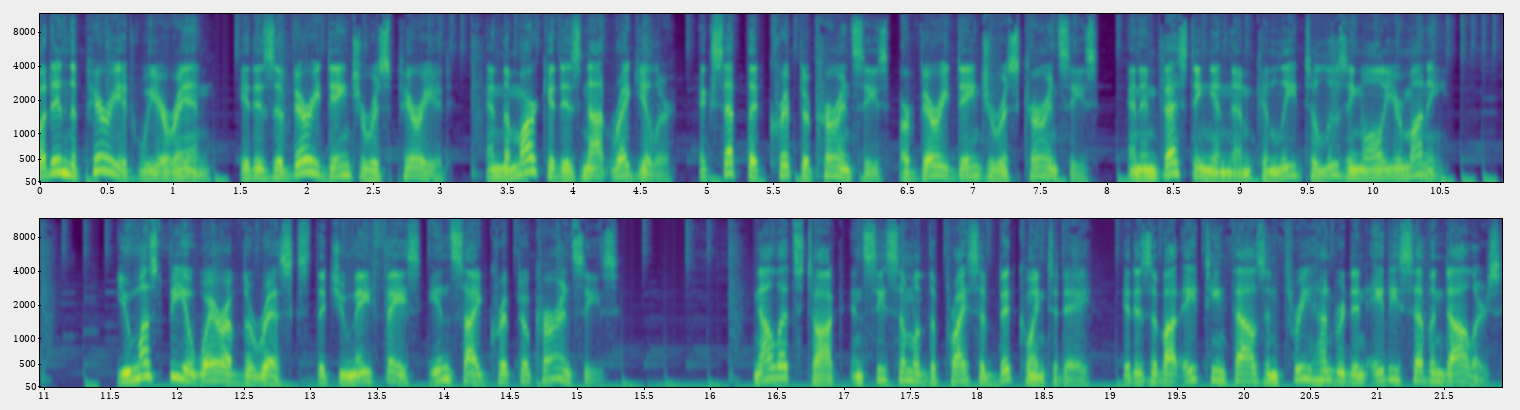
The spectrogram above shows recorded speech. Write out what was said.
But in the period we are in, it is a very dangerous period, and the market is not regular, except that cryptocurrencies are very dangerous currencies, and investing in them can lead to losing all your money. You must be aware of the risks that you may face inside cryptocurrencies. Now let's talk and see some of the price of Bitcoin today, it is about $18,387,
